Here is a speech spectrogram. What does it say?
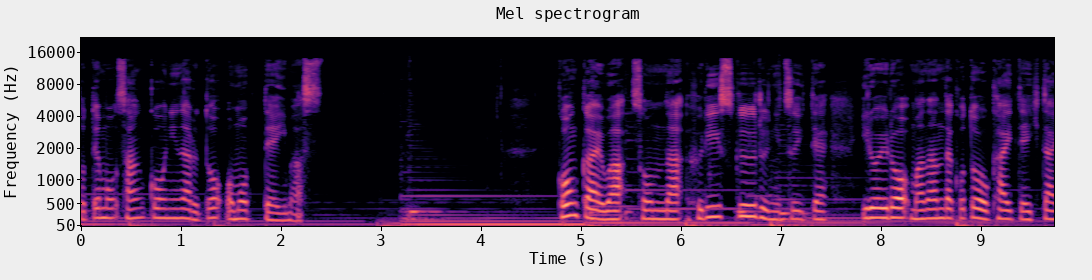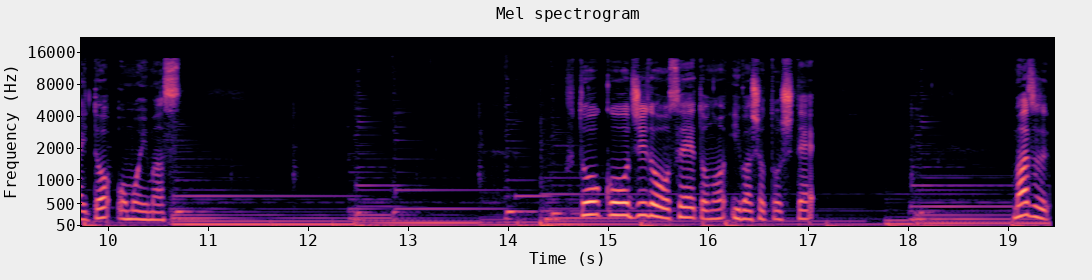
とても参考になると思っています。今回はそんなフリースクールについていろいろ学んだことを書いていきたいと思います。不登校児童生徒の居場所としてまず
